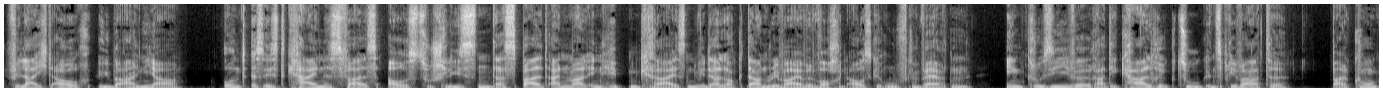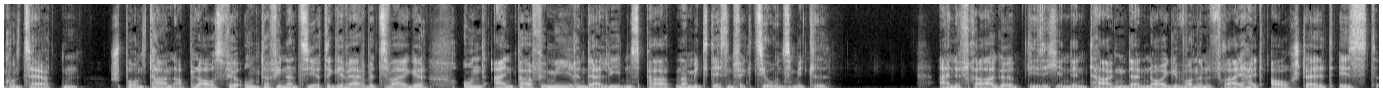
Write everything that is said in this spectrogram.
Vielleicht auch über ein Jahr. Und es ist keinesfalls auszuschließen, dass bald einmal in hippen Kreisen wieder Lockdown-Revival-Wochen ausgerufen werden, inklusive Radikalrückzug ins Private, Balkonkonzerten, Spontanapplaus für unterfinanzierte Gewerbezweige und ein Parfümieren der Lebenspartner mit Desinfektionsmittel. Eine Frage, die sich in den Tagen der neu gewonnenen Freiheit auch stellt, ist,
